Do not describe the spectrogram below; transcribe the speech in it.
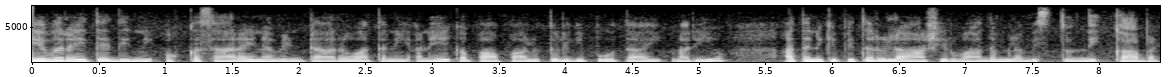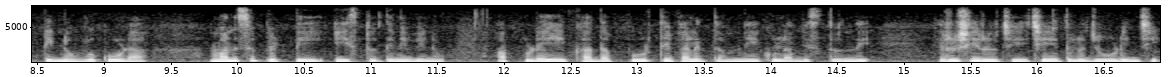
ఎవరైతే దీన్ని ఒక్కసారైనా వింటారో అతని అనేక పాపాలు తొలగిపోతాయి మరియు అతనికి పితరుల ఆశీర్వాదం లభిస్తుంది. కాబట్టి నువ్వు కూడా మనసు పెట్టి ఈ స్థుతిని విను. అప్పుడే ఈ కథ పూర్తి ఫలితం నీకు లభిస్తుంది. ఋషి రుచి చేతులు జోడించి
